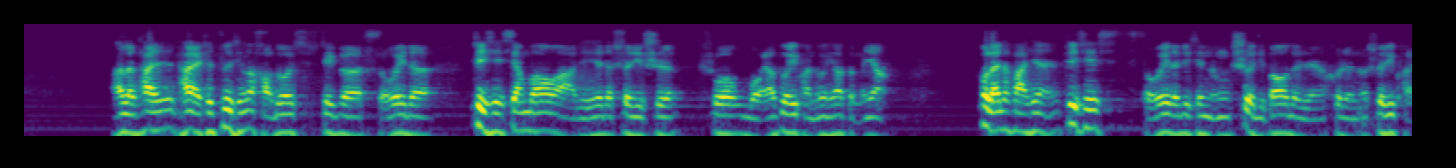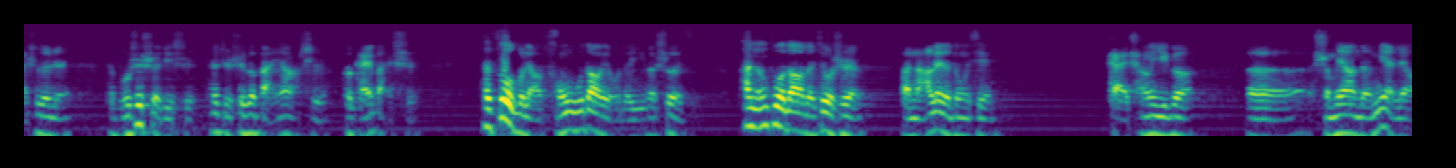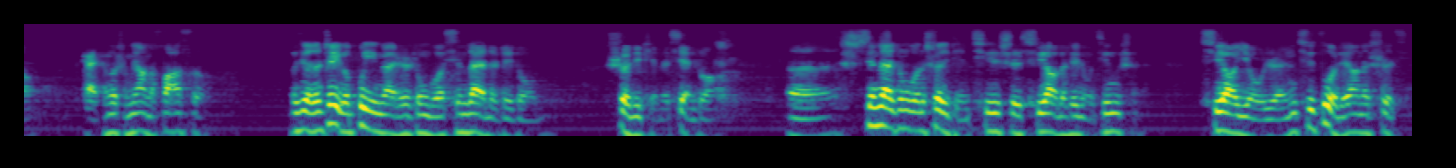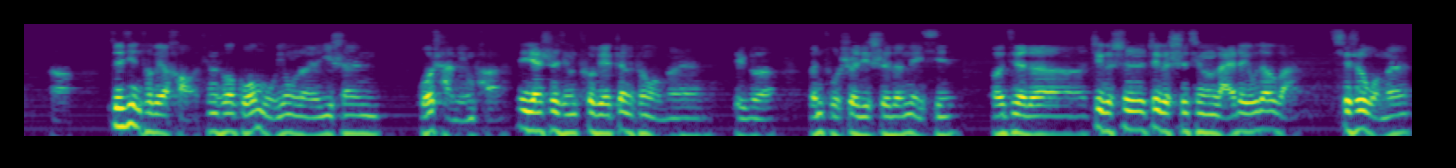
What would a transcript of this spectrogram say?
完了，他他也是咨询了好多这个所谓的这些箱包啊这些的设计师，说我要做一款东西要怎么样。后来他发现，这些所谓的这些能设计包的人或者能设计款式的人，他不是设计师，他只是个版样师和改版师。他做不了从无到有的一个设计，他能做到的就是把拿来的东西改成一个呃什么样的面料，改成个什么样的花色。我觉得这个不应该是中国现在的这种设计品的现状。呃，现在中国的设计品其实需要的这种精神，需要有人去做这样的事情啊。最近特别好，听说国母用了一身。国产名牌那件事情特别振奋我们这个本土设计师的内心。我觉得这个是这个事情来的有点晚。其实我们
